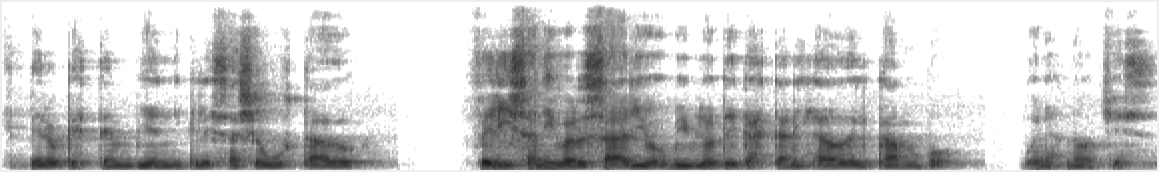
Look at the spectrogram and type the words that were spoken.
Espero que estén bien y que les haya gustado. Feliz aniversario, Biblioteca Estanislao del Campo. Buenas noches.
